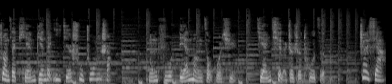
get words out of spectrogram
撞在田边的一截树桩上。农夫连忙走过去，捡起了这只兔子。这下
